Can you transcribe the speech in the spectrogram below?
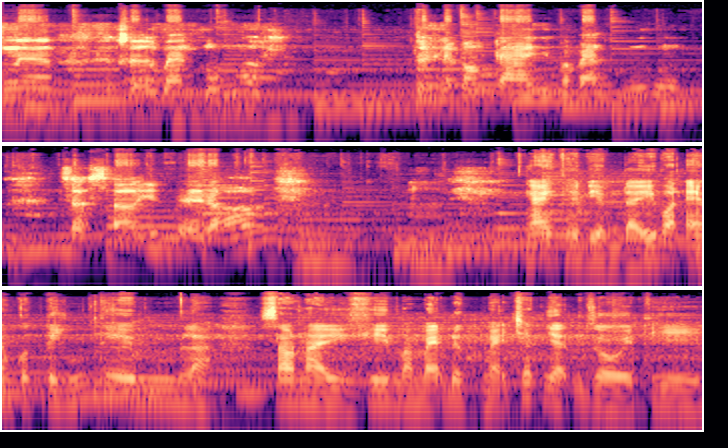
nên thực sự bạn cũng tuy là con trai nhưng mà bạn cũng sợ sợ vấn đề đó. Ừ. ngay thời điểm đấy bọn em có tính thêm là sau này khi mà mẹ được mẹ chấp nhận rồi thì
